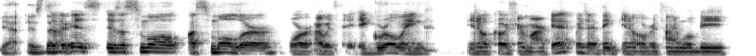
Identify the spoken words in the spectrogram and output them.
yet, is there? So there is there's a small a smaller or I would say a growing you know kosher market, which I think you know over time will be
